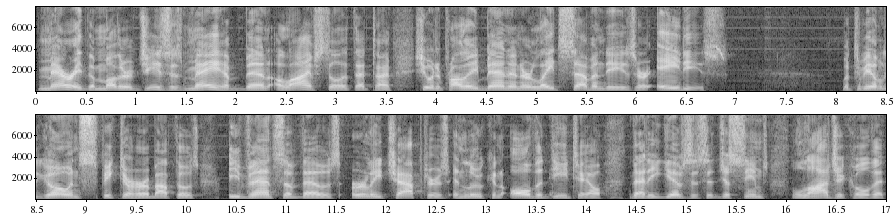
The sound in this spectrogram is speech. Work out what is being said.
Mary, the mother of Jesus, may have been alive still at that time. She would have probably been in her late 70s or 80s. But to be able to go and speak to her about those events of those early chapters in Luke and all the detail that he gives us, it just seems logical that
